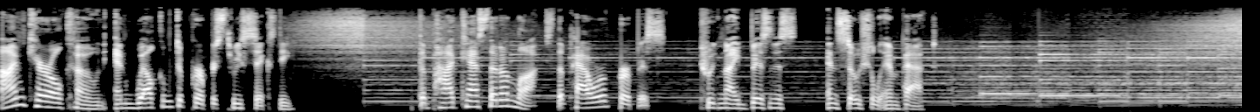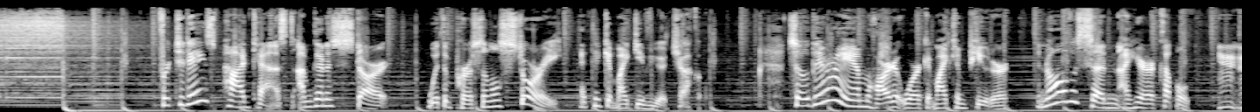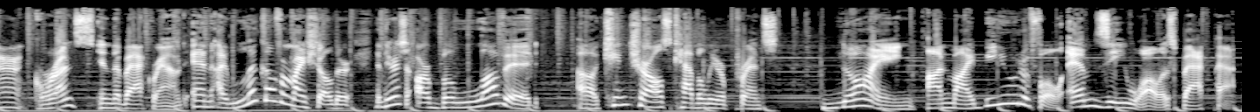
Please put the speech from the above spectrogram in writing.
I'm Carol Cone, and welcome to Purpose 360, the podcast that unlocks the power of purpose to ignite business and social impact. For today's podcast, I'm going to start with a personal story. I think it might give you a chuckle. So there I am, hard at work at my computer, and all of a sudden I hear a couple grunts in the background, and I look over my shoulder, and there's our beloved uh, King Charles Cavalier Prince gnawing on my beautiful MZ Wallace backpack.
